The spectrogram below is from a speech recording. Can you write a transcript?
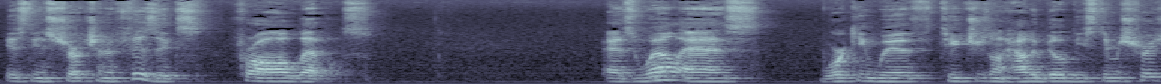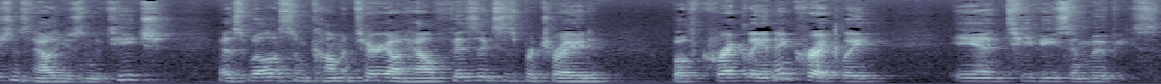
is the instruction of physics for all levels, as well as working with teachers on how to build these demonstrations, how to use them to teach, as well as some commentary on how physics is portrayed both correctly and incorrectly in TVs and movies.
